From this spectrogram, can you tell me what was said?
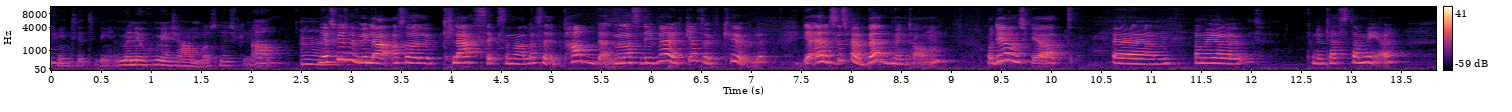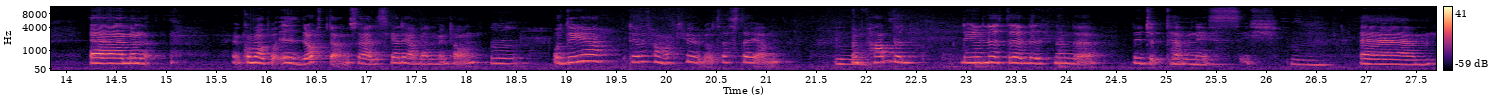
det finns ju typ inget. Men nu kommer jag köra handboll så nu spelar jag. Ja. Mm. Jag skulle typ vilja, alltså classic som alla säger, paddel. Men alltså det verkar typ kul. Jag älskar att spela badminton. Och det önskar jag att eh, ja, men jag kunde testa mer. Eh, men jag kommer ihåg på idrotten så älskade jag badminton. Mm. Och det, det hade fan varit kul att testa igen. Mm. Men paddel, det är ju lite liknande. Det är typ tennis-ish. Mm. Ehm,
